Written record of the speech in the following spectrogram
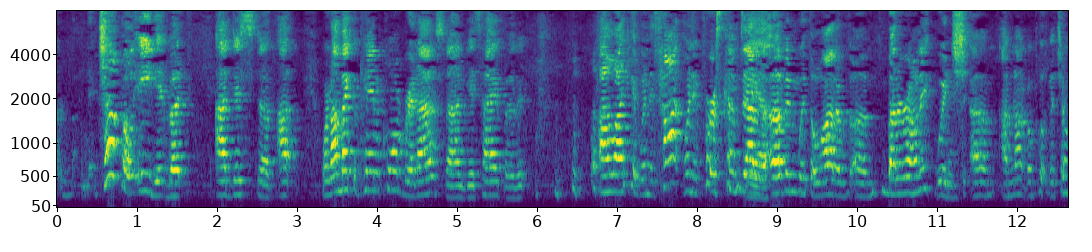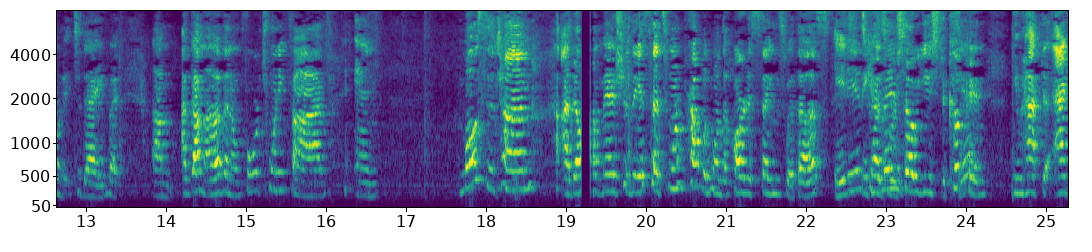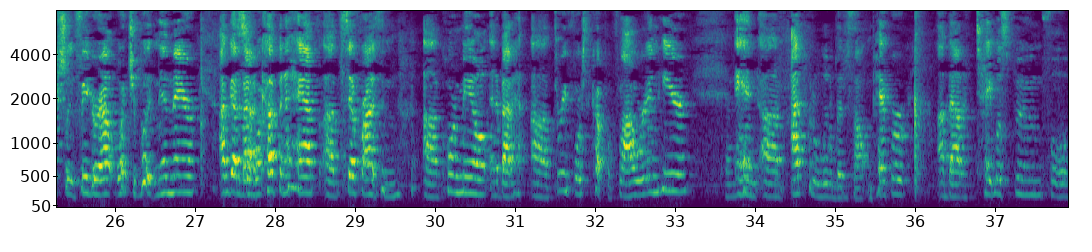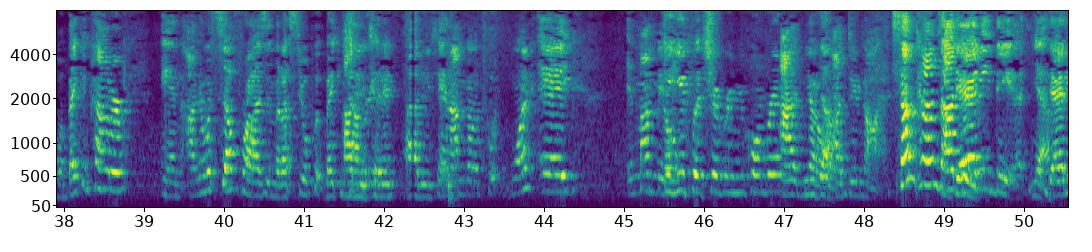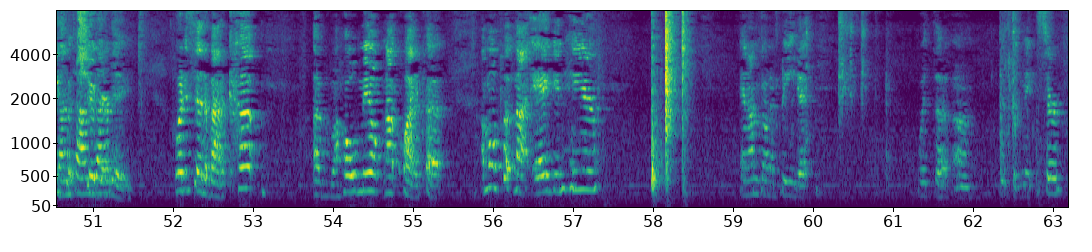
Chuck will eat it, but I just uh, I when I make a pan of cornbread, Einstein gets half of it. I like it when it's hot, when it first comes out of the oven with a lot of um, butter on it, which um, I'm not going to put much on it today, but um, I've got my oven on 425, and most of the time I don't measure this. That's one probably one of the hardest things with us It is because we're so used to cooking. You have to actually figure out what you're putting in there. I've got So about a cup and a half of self-rising uh, cornmeal and about a uh, three-fourths cup of flour in here. Okay. And um, I put a little bit of salt and pepper, about a tablespoonful of baking powder, and I know it's self-rising, but I still put baking I powder do in too. it. I do too. And I'm going to put one egg in my milk. do you put sugar in your cornbread? I You no. I do not. Sometimes I Daddy do. did. Yeah, Daddy sometimes put sugar. I do. What is it? About a cup of a whole milk? Not quite a cup. I'm gonna put my egg in here, and I'm gonna beat it with the um, with the mixer.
